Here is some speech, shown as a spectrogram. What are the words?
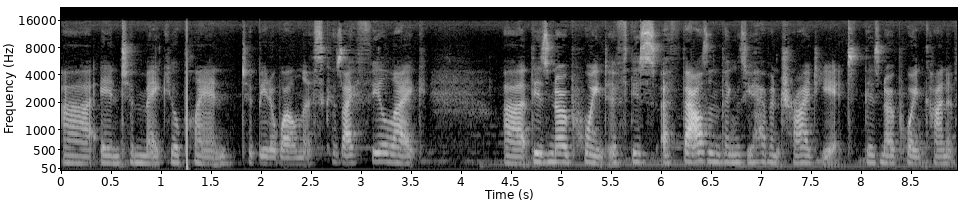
uh, and to make your plan to better wellness. Because I feel like uh, there's no point, if there's a thousand things you haven't tried yet, there's no point kind of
